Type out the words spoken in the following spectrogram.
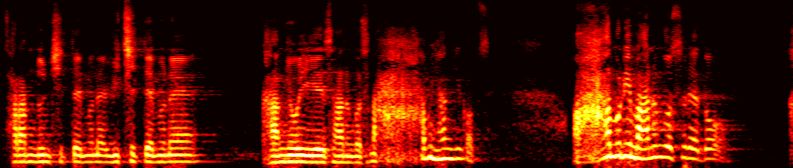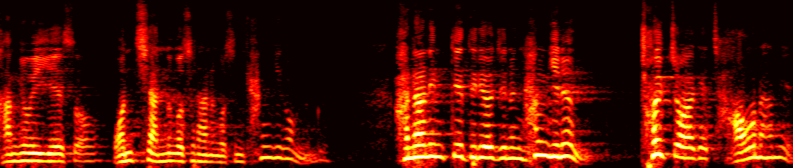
사람 눈치 때문에 위치 때문에 강요에 의해서 하는 것은 아무 향기가 없어요. 아무리 많은 것을 해도 강요에 의해서 원치 않는 것을 하는 것은 향기가 없는 거예요. 하나님께 드려지는 향기는 철저하게 자원함이에요.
